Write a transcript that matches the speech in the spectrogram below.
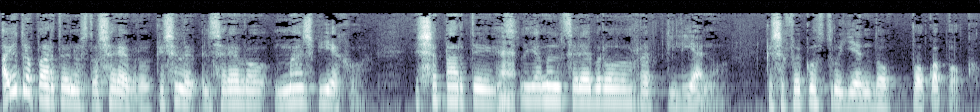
Hay otra parte de nuestro cerebro, que es el, cerebro más viejo. Esa parte ah. se le llama el cerebro reptiliano, que se fue construyendo poco a poco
